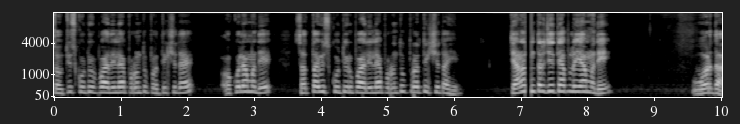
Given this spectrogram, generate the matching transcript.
चौतीस कोटी रुपये आलेले आहे परंतु प्रतीक्षित आहे. अकोल्यामध्ये सत्तावीस कोटी रुपये आलेले आहे परंतु प्रतीक्षित आहे. त्यानंतर जे ते आपलं यामध्ये वर्धा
